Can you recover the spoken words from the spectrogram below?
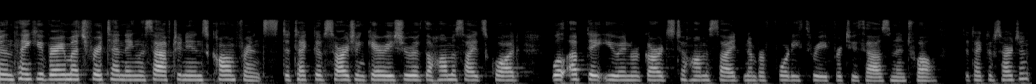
Thank you very much for attending this afternoon's conference. Detective Sergeant Gary Giroux of the Homicide Squad will update you in regards to homicide number 43 for 2012. Detective Sergeant?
